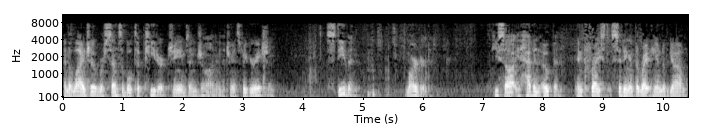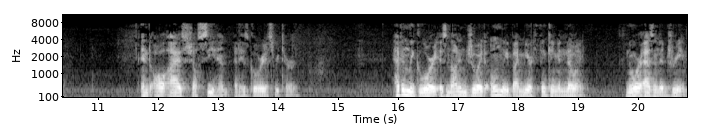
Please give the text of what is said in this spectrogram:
and Elijah were sensible to Peter, James, and John in the Transfiguration. Stephen, martyred, he saw heaven open and Christ sitting at the right hand of God. And all eyes shall see him at his glorious return. Heavenly glory is not enjoyed only by mere thinking and knowing, nor as in a dream,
